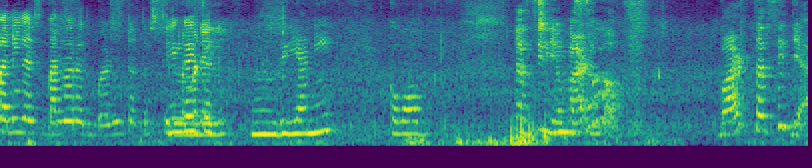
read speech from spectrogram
ಬನ್ನಿ ಗೈಸ್ ಬಾಡೂಟ ತರಿಸ್ತೀನಿ ಬಿರಿಯಾನಿ ಕಬಾಬ್. ತರ್ಸಿದ್ಯಾ ಬಾಳು? ಬಾಳ್ ತರ್ಸಿದ್ಯಾ?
